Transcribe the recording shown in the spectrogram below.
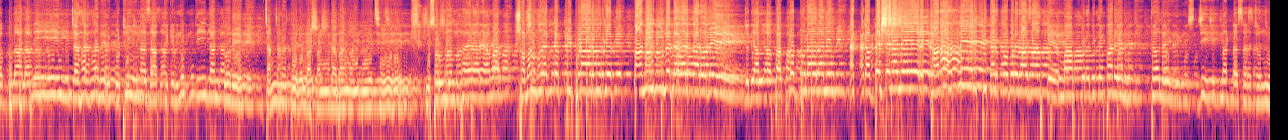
রব্বুল আলামিন জাহান্নামের কঠিন আযাব থেকে মুক্তি দান করে জান্নাতের বাসিন্দা বানিয়ে দিয়েছে। মুসলমান আমার একটা মুখে পানি তুলে দেওয়ার কারণে যদি আল্লাহ পাক রব্বুল আলামিন একটা খারাপ মেয়ের পিতার কবরের আযাবকে maaf করে দিতে পারেন, তাহলে মসজিদ মাদ্রাসার জন্য,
